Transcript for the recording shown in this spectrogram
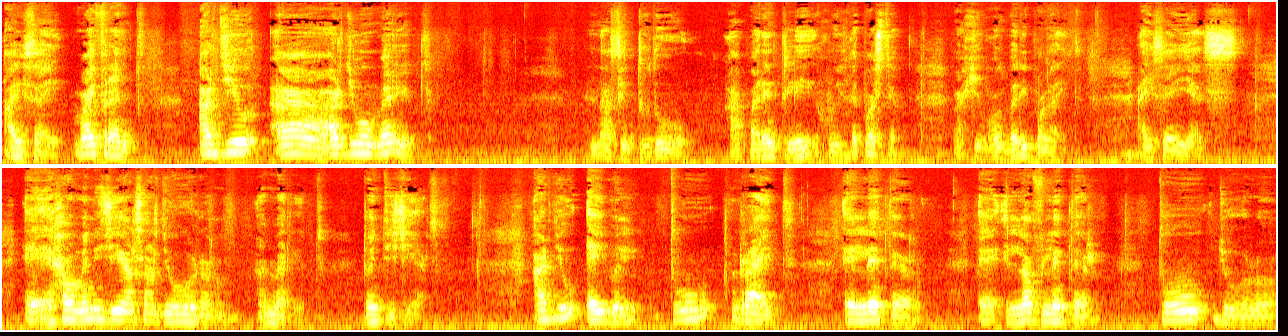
I say my friend are you uh, are you married? Nothing to do apparently who is the question? But he was very polite. I say yes. Uh, how many years are you uh, married? 20 years. Are you able to write a letter a love letter to your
